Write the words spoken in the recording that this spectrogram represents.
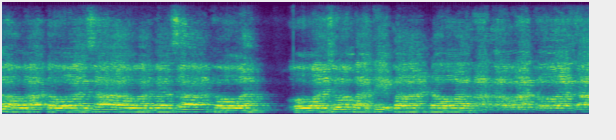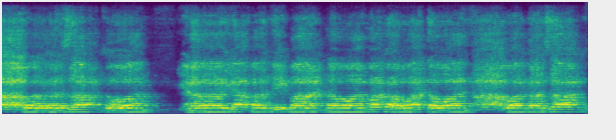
คะวะโตสาวกสังโฆโอชุปฏิปันโนภะคะวะโตสาวกสังโฆ ยะปฏิปันโนภะคะวะโตสาวะกสังโฆ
